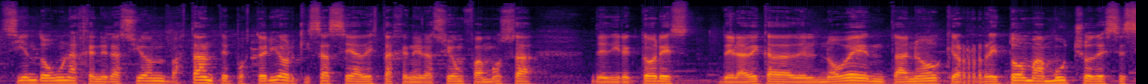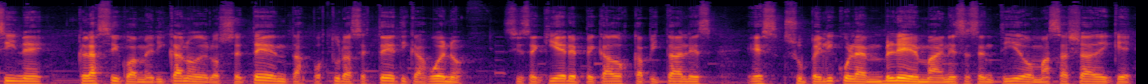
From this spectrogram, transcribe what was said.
siendo una generación bastante posterior, quizás sea de esta generación famosa de directores de la década del 90, ¿no? Que retoma mucho de ese cine clásico americano de los 70, posturas estéticas, bueno, si se quiere, Pecados Capitales es su película emblema en ese sentido, más allá de que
